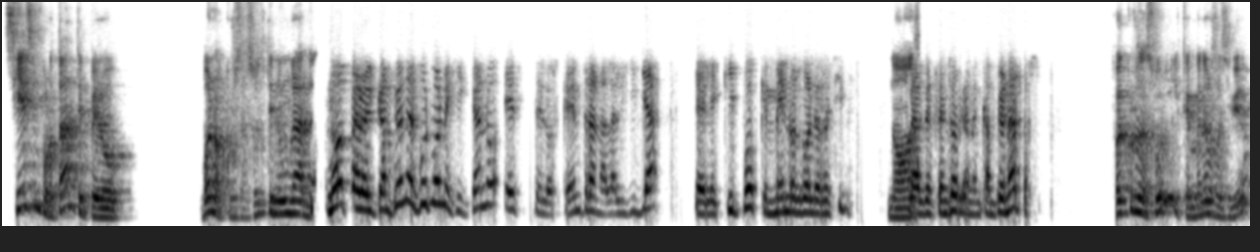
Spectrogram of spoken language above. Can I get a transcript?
sí es importante, pero bueno, Cruz Azul tiene un gran. No, pero el campeón del fútbol mexicano es de los que entran a la liguilla el equipo que menos goles recibe. No, Las defensas ganan campeonatos. ¿Fue Cruz Azul el que menos recibió?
